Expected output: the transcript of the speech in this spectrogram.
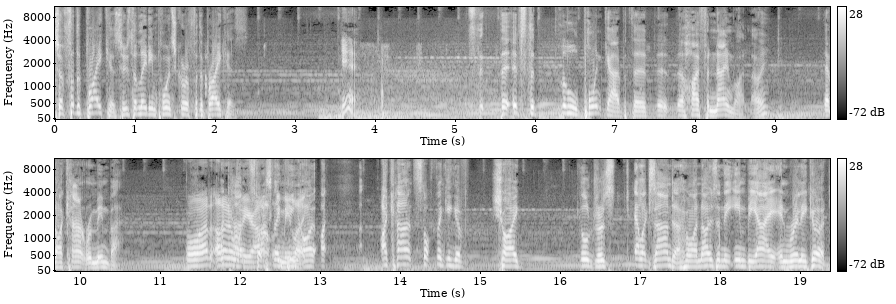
So for the Breakers, who's the leading point scorer for the Breakers? Yeah. It's the, the, it's the little point guard with the, the, the hyphen name, right, Louis? That I can't remember. Well, I, I don't know can't why you're asking me. Like, I, I, I can't stop thinking of Shai Gilgeous Alexander, who I know is in the NBA and really good.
